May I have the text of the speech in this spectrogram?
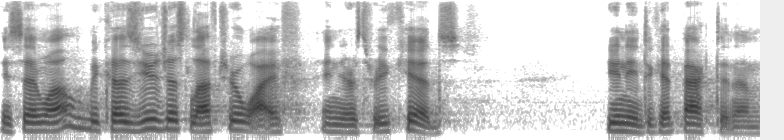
He said, Well, because you just left your wife and your three kids. You need to get back to them.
